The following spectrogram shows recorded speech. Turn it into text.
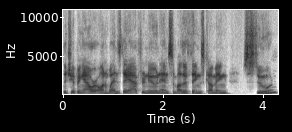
The chipping hour on Wednesday afternoon, and some other things coming soon.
